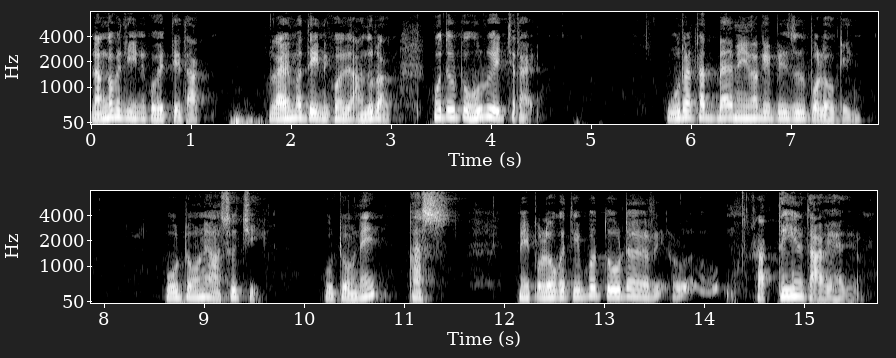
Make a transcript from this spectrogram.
ළඟම තියෙන කොහෙත් එකක්. ළඟම තියෙන කොහෙද අඳුරක්. මොකද ඌට හුරු එච්චරයි. ඌරටත් බෑ මේ වගේ පිරිසුදු පොලෝකින්. ඌට ඕනේ අසුචි. ඌට ඕනේ පස්. මේ පොලෝක තිබ්බොත් ඌට රක්තහීනතාවය හැදෙනවා.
